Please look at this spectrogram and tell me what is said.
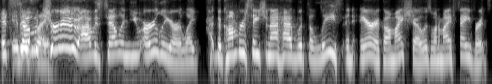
it's it so like, true. I was telling you earlier, like the conversation I had with Elyse and Eric on my show is one of my favorites.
